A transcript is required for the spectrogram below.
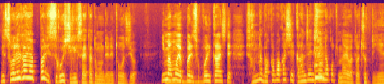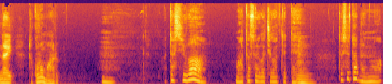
でそれがやっぱりすごい刺激されたと思うんだよね当時は。今もやっぱりそこに関してそんなバカバカしい完全にそんなことないわとはちょっと言えないところもある。私はまたそれが違ってて、うん。私は多分まあ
